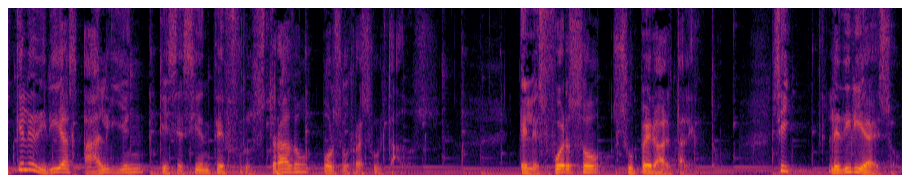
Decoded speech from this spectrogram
¿Y qué le dirías a alguien que se siente frustrado por sus resultados? El esfuerzo supera al talento. Sí, le diría eso.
